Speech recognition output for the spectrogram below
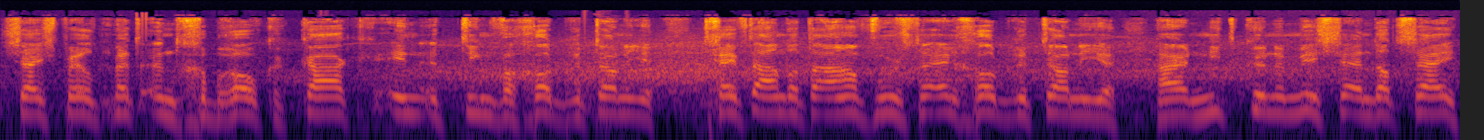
Zij speelt met een gebroken kaak in het team van Groot-Brittannië. Het geeft aan dat de aanvoerster en Groot-Brittannië haar niet kunnen missen. En dat zij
